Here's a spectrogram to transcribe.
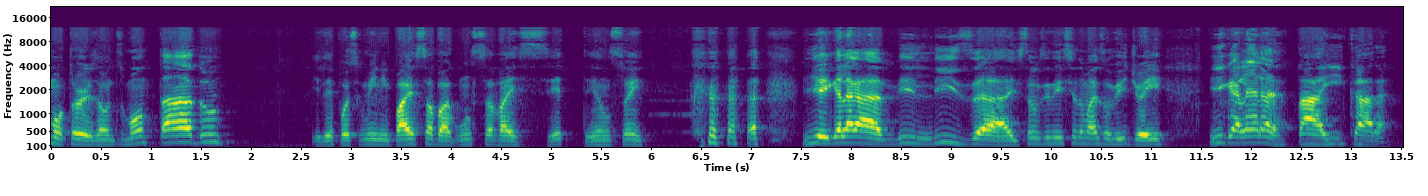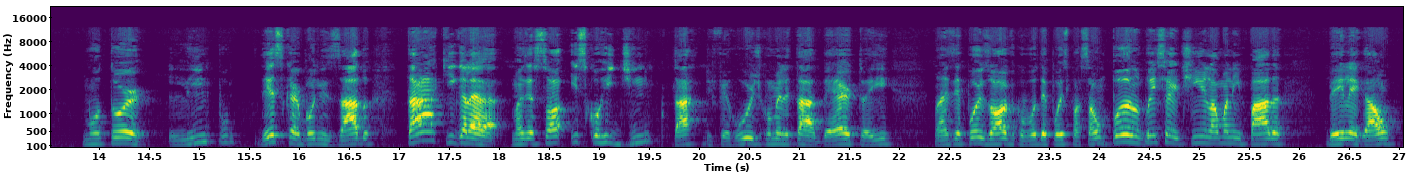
motorzão desmontado. E depois que me limpar essa bagunça vai ser tenso, hein? e aí galera, beleza? Estamos iniciando mais um vídeo aí. E galera, tá aí cara, motor limpo, descarbonizado. Tá aqui galera, mas é só escorridinho, tá? De ferrugem, como ele tá aberto aí. Mas depois, óbvio, que eu vou depois passar um pano bem certinho, lá uma limpada bem legal.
